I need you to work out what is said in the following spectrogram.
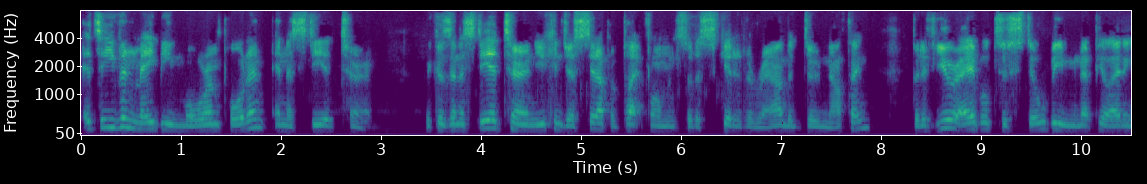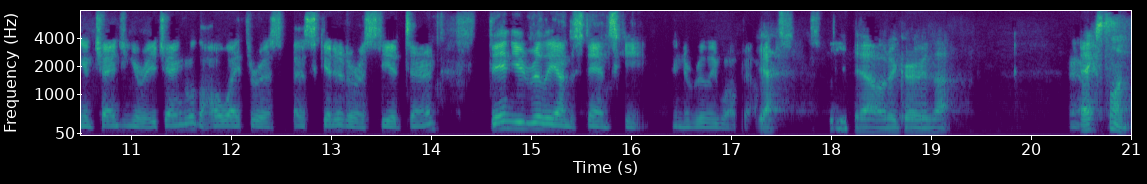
It's even maybe more important in a steered turn because in a steered turn, you can just set up a platform and sort of skid it around and do nothing. But if you're able to still be manipulating and changing your edge angle the whole way through a, a skidded or a steered turn, then you really understand skiing and you're really well balanced. Yes. Yeah, I would agree with that. Yeah. Excellent.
